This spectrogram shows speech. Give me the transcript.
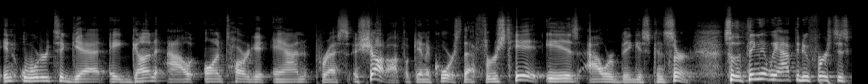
in order to get a gun out on target and press a shot off. Again, of course, that first hit is our biggest concern. So the thing that we have to do first is,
